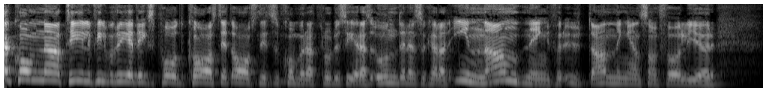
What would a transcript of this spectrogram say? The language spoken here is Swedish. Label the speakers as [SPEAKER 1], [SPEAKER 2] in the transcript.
[SPEAKER 1] välkomna till Filip och Fredriks podcast, ett avsnitt som kommer att produceras under en så kallad inandning, för utandningen som följer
